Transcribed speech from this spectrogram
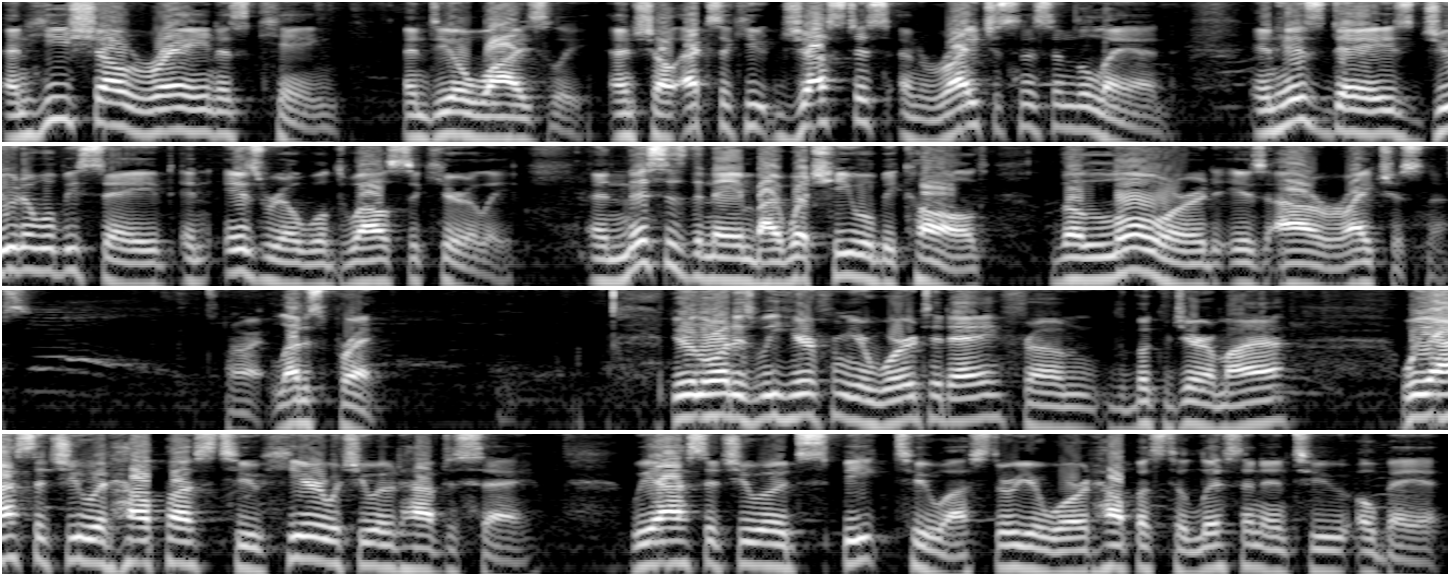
and he shall reign as king, and deal wisely, and shall execute justice and righteousness in the land. In his days Judah will be saved, and Israel will dwell securely. And this is the name by which he will be called The Lord is our righteousness. All right, let us pray. Dear Lord, as we hear from your word today from the book of Jeremiah, we ask that you would help us to hear what you would have to say. We ask that you would speak to us through your word, help us to listen and to obey it.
